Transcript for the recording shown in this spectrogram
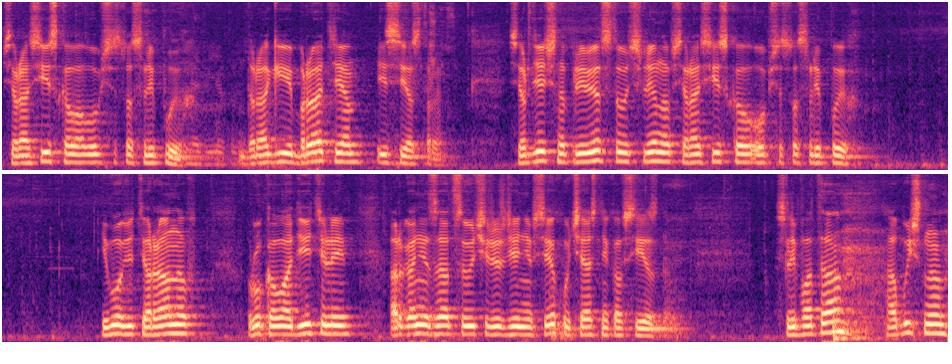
Всероссийского общества слепых, дорогие братья и сестры, сердечно приветствую членов Всероссийского общества слепых, его ветеранов, руководителей, организаций и учреждений всех участников съезда. Слепота обычно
